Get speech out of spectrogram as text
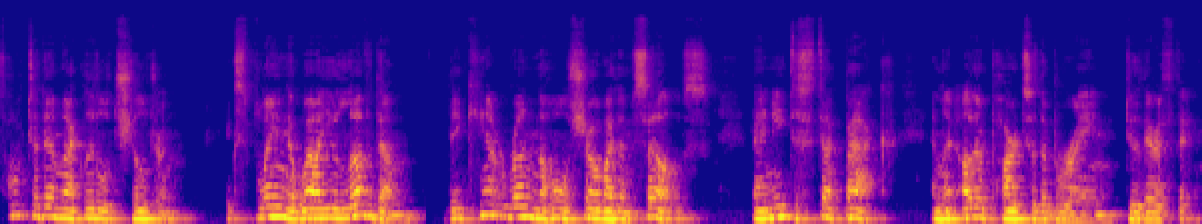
Talk to them like little children. Explain that while you love them, they can't run the whole show by themselves. They need to step back and let other parts of the brain do their thing.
